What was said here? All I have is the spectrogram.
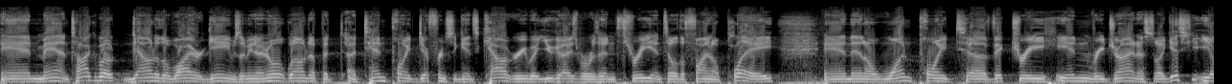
And man, talk about down to the wire games. I mean, I know it wound up a, a 10 point difference against Calgary, but you guys were within three until the final play, and then a one point uh, victory in Regina. So I guess you, you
